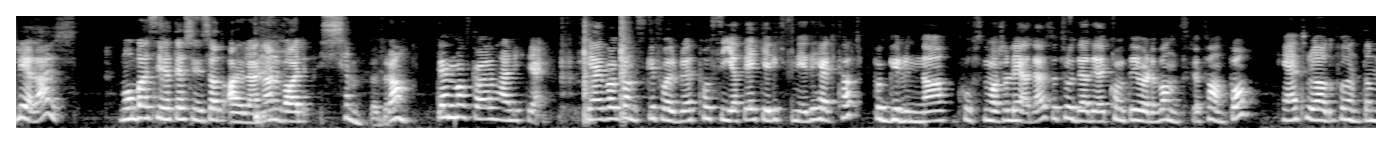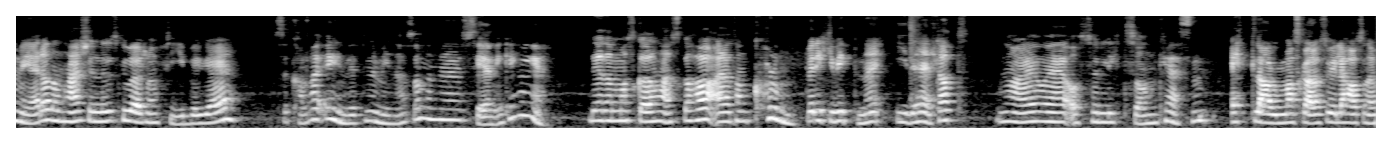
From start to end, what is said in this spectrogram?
ledaus. Må bare si at jeg synes at eyelineren var kjempebra. Den maskaren her likte jeg. Jeg var ganske forberedt på å si at jeg ikke likte den i det hele tatt. På grunn av kosten var så ledaus, så trodde jeg at jeg kom til å gjøre det vanskelig å ta den på. Jeg tror jeg hadde forventet mer av den her, siden det skulle være sånn fibergreie. Så det kan være øyenvippene mine altså, men jeg ser den ikke engang jeg. Det den maskaren her skal ha, er at han klumper ikke vippene i det hele tatt. Nå er jo jeg også litt sånn kresen. Et lag med mascara så vil jeg ha sånne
